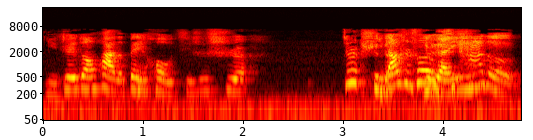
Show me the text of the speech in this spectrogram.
你这段话的背后其实是就是你当时说的原因。他的。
